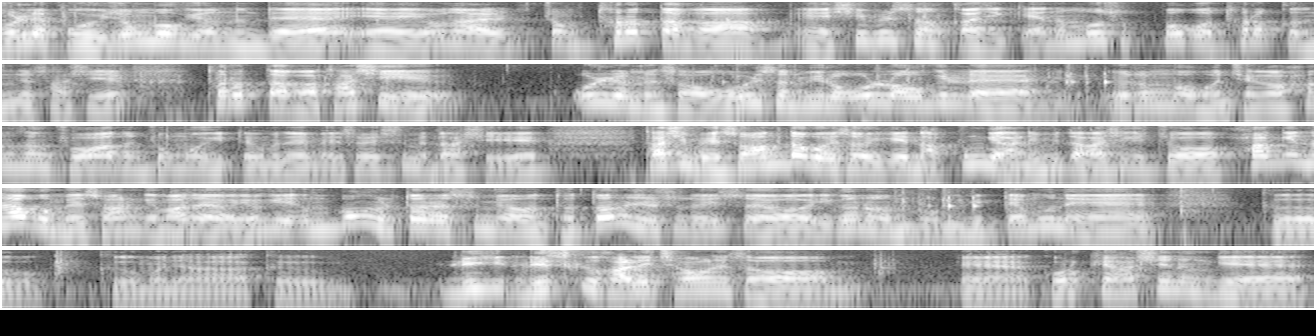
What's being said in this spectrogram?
원래 보유 종목이었는데 예, 요날 좀 털었다가 예, 11선까지 깨는 모습 보고 털었거든요, 사실. 털었다가 다시 올려면서 5일선 위로 올라오길래 이 종목은 제가 항상 좋아하던 종목이기 때문에 매수했습니다. 다시 다시 매수한다고 해서 이게 나쁜 게 아닙니다. 아시겠죠? 확인하고 매수하는 게 맞아요. 여기 음봉을 떨었으면 더 떨어질 수도 있어요. 이거는 모르기 때문에 그그 뭐냐 그 리, 리스크 관리 차원에서 예, 그렇게 하시는 게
